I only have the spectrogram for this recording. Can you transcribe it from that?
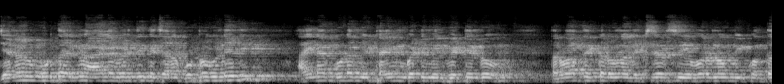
జనవరి మూడు తారీఖున ఆయన పెడితే ఇంకా చాలా గొప్పగా ఉండేది. అయినా కూడా మీ టైం బట్టి మీరు పెట్టిండ్రు. తర్వాత ఇక్కడ ఉన్న లెక్చరర్స్ ఎవరినో మీకు కొంత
